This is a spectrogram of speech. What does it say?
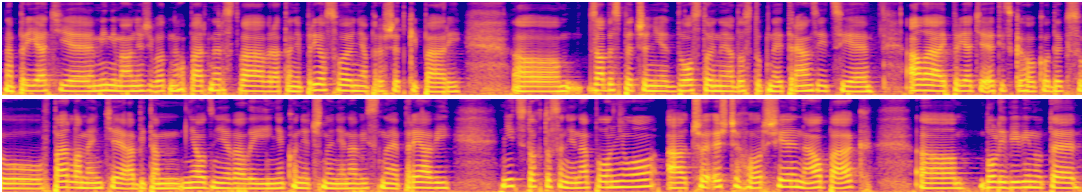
na prijatie minimálne životného partnerstva, vrátane priosvojenia pre všetky páry, e, zabezpečenie dôstojnej a dostupnej tranzície, ale aj prijatie etického kodexu v parlamente, aby tam neodznievali nekonečné nenavisné prejavy. Nič z tohto sa nenaplnilo a čo je ešte horšie, naopak, e, boli vyvinuté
